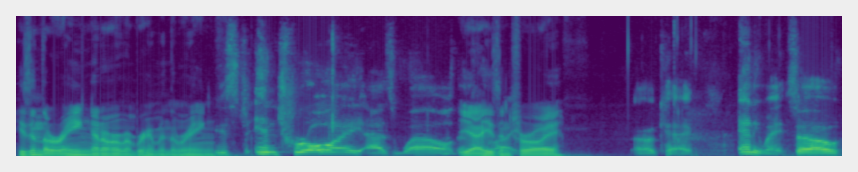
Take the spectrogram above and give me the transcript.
He's in the Ring. I don't remember him in the Ring. He's in Troy as well. That's yeah, he's in. Troy. Okay. Anyway, so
